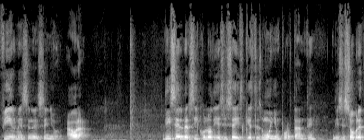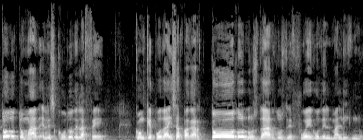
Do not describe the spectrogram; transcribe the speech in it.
firmes en el Señor. Ahora, dice el versículo 16, que este es muy importante, dice, sobre todo tomad el escudo de la fe con que podáis apagar todos los dardos de fuego del maligno.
